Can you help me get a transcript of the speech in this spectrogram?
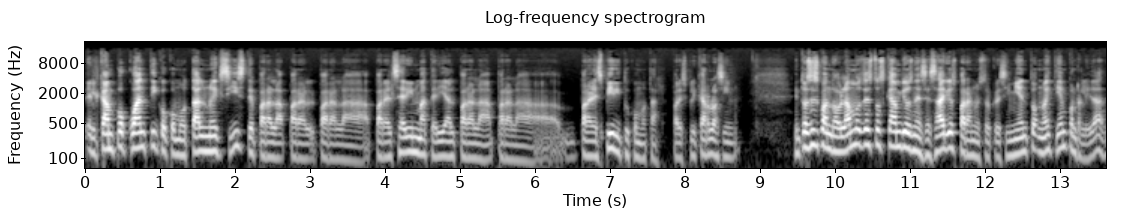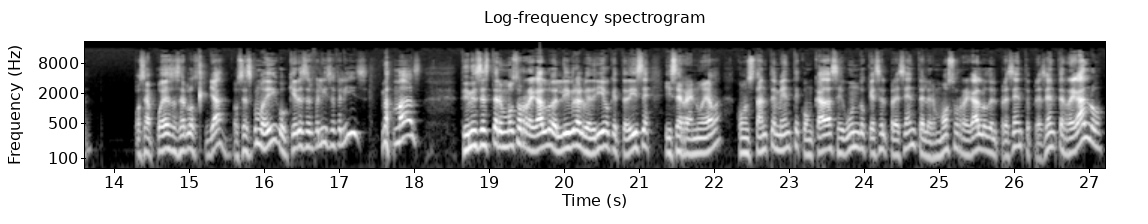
el campo cuántico como tal no existe para, la, para, el, para, la, para el ser inmaterial, para, la, para, la, para el espíritu como tal, para explicarlo así. ¿no? Entonces, cuando hablamos de estos cambios necesarios para nuestro crecimiento, no hay tiempo en realidad. ¿eh? O sea, puedes hacerlos ya. O sea, es como digo, quieres ser feliz, sé feliz. Nada más. Tienes este hermoso regalo del libre albedrío que te dice y se renueva constantemente con cada segundo que es el presente, el hermoso regalo del presente, presente regalo.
